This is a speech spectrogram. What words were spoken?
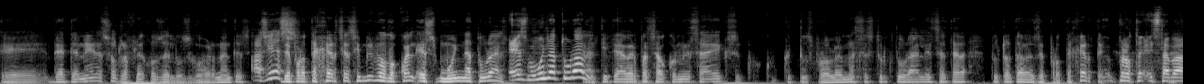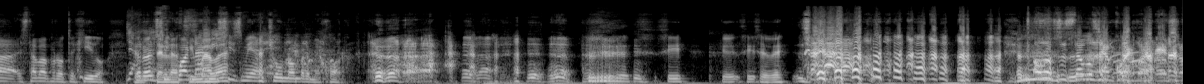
eh, detener esos reflejos de los gobernantes Así es. de protegerse a sí mismos, lo cual es muy natural. Es muy A natural. ti te haber pasado con esa ex, tus problemas estructurales, etcétera, tú tratabas de protegerte. Prote- estaba, estaba protegido. Pero el ¿Te psicoanálisis lastimaba? me ha hecho un hombre mejor. Sí, Que sí se ve. Todos estamos de acuerdo en eso,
